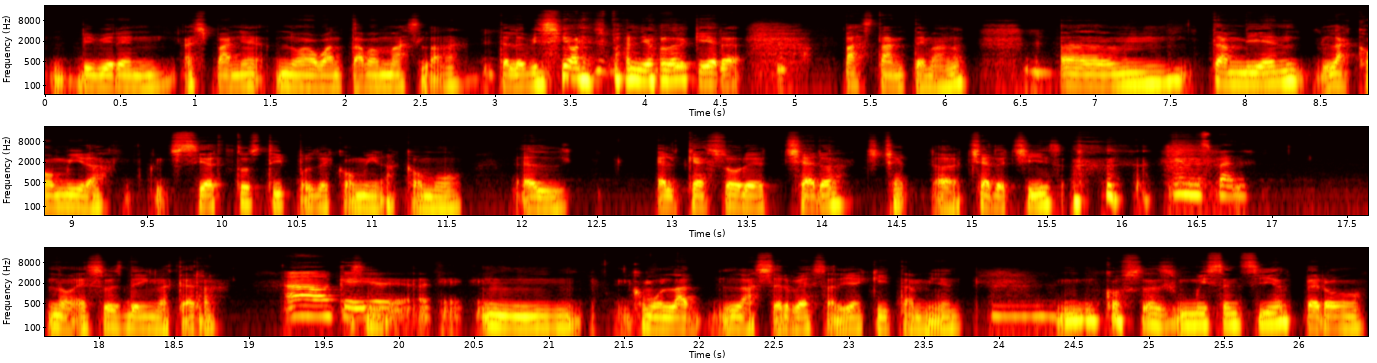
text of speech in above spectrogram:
vivir en España no aguantaba más la televisión española, que era bastante mala. Am, también la comida, ciertos tipos de comida, como el, el queso de cheddar, che- uh, cheddar cheese. En España. No, eso es de Inglaterra. Ah, ok, Sí. Mm, como la, la cerveza de aquí también. Mm, Cosas muy sencillas, pero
